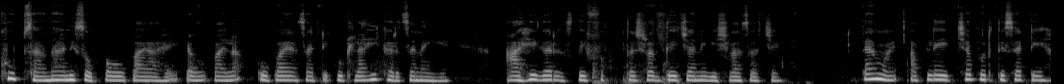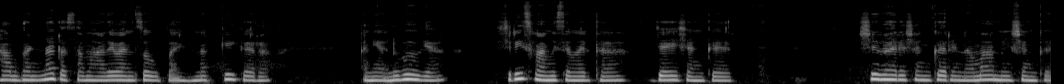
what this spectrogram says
खूप साधा आणि सोपा उपाय आहे. या उपायाला उपायासाठी कुठलाही खर्च नाही आहे आहे गरज ते फक्त श्रद्धेचे आणि विश्वासाचे. त्यामुळे आपल्या इच्छापूर्तीसाठी हा भन्नाट असा महादेवांचा उपाय नक्की करा आणि अनुभव घ्या. श्री स्वामी समर्थ. जय शंकर. शिवहर शंकर नमामी शंकर.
